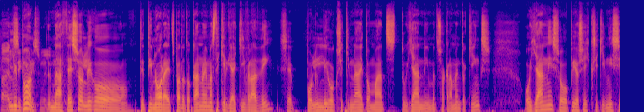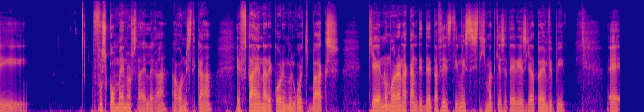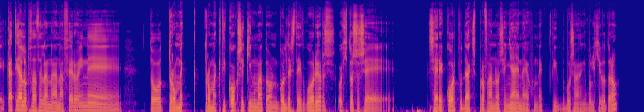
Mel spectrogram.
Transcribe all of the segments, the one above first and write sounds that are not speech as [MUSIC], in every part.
Θα λοιπόν, ξεκινήσουμε λίγο. να θέσω λίγο τη- την ώρα έτσι πάντα το κάνω. Είμαστε Κυριακή βράδυ. Σε πολύ λίγο ξεκινάει το match του Γιάννη με τους Sacramento Kings. Ο Γιάννης, ο οποίος έχει ξεκινήσει φουσκωμένος θα έλεγα, αγωνιστικά. 7-1 ρεκόρ οι Milwaukee Bucks και νούμερο ένα candidate αυτή τη στιγμή στις στοιχηματικές εταιρείες για το MVP. Ε, κάτι άλλο που θα ήθελα να αναφέρω είναι το τρομε, τρομακτικό ξεκίνημα των Golden State Warriors, όχι τόσο σε, σε ρεκόρ που εντάξει προφανώς 9-1 έχουν, τι- δεν μπορούσαν να είναι και πολύ χειρότερο,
